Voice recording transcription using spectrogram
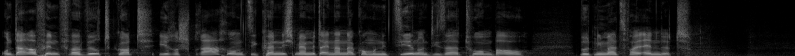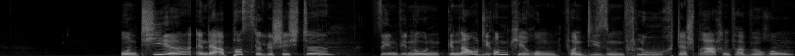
Und daraufhin verwirrt Gott ihre Sprache und sie können nicht mehr miteinander kommunizieren und dieser Turmbau wird niemals vollendet. Und hier in der Apostelgeschichte sehen wir nun genau die Umkehrung von diesem Fluch der Sprachenverwirrung,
